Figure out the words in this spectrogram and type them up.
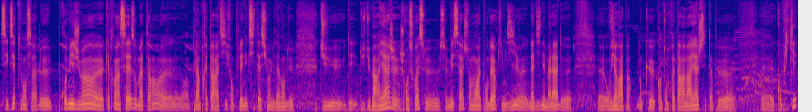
C'est exactement ça. Le 1er juin 96 euh, au matin, euh, en plein préparatif, en pleine excitation évidemment du, mariage, je reçois ce, message sur mon répondeur qui me dit Nadine est malade, on viendra pas. Donc quand on prépare un mariage, c'est un peu... compliqué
